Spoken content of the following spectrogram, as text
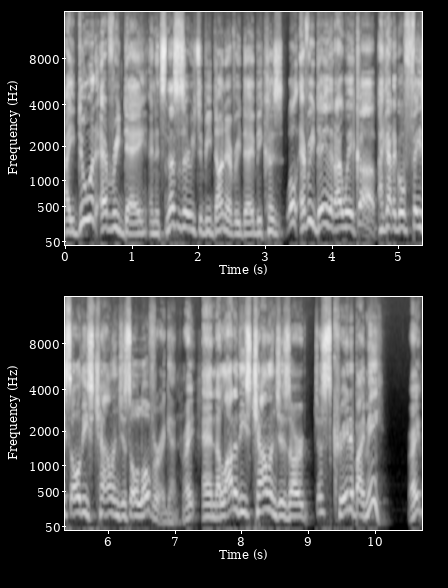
I do it every day and it's necessary to be done every day because, well, every day that I wake up, I got to go face all these challenges all over again, right? And a lot of these challenges are just created by me, right?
